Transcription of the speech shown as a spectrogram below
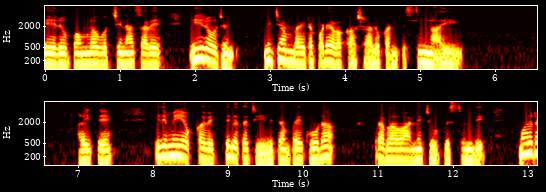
ఏ రూపంలో వచ్చినా సరే ఈరోజు నిజం బయటపడే అవకాశాలు కనిపిస్తున్నాయి. అయితే ఇది మీ యొక్క వ్యక్తిగత జీవితంపై కూడా ప్రభావాన్ని చూపిస్తుంది. మొదట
